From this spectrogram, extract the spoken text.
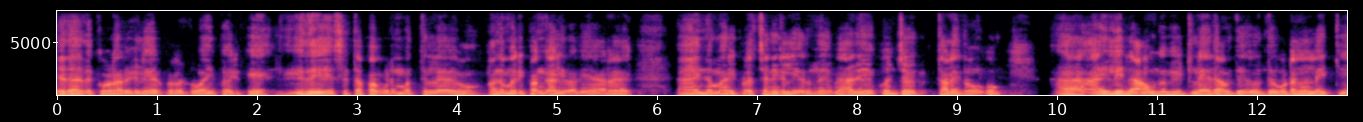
ஏதாவது கோளாறுகள் ஏற்படுறதுக்கு வாய்ப்பு இருக்கு. இது சித்தப்பா குடும்பத்திலும் அந்த மாதிரி பங்காளி வகையார இந்த மாதிரி பிரச்சனைகள் இருந்ததுன்னா அது கொஞ்சம் தலை தோங்கும் இல்லைன்னா அவங்க வீட்டில் ஏதாவது வந்து உடல்நிலைக்கு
